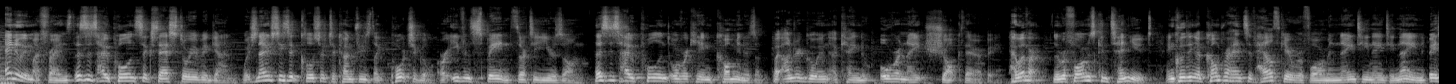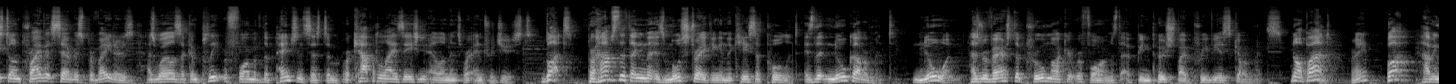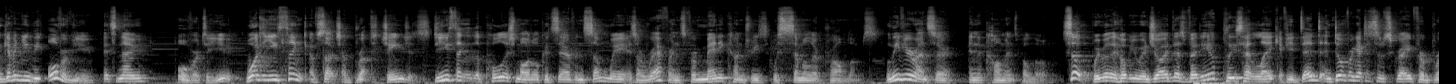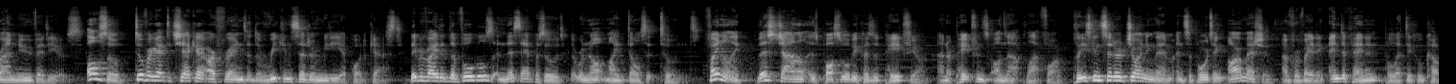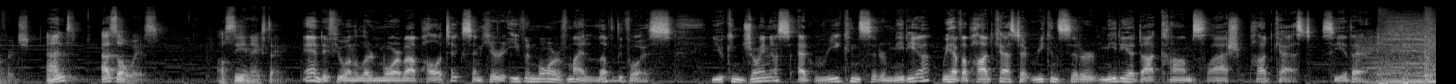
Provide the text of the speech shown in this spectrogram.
Anyway, my friends, this is how Poland's success story began, which now sees it closer to countries like Portugal or even Spain 30 years on. This is how Poland overcame communism by undergoing a kind of overnight shock therapy. However, the reforms continued, including a comprehensive healthcare reform in 1999 based on private service providers, as well as a complete reform of the pension system where capitalization elements were introduced. But perhaps the thing that is most striking in the case of Poland is that no government, no one, has reversed the pro market reforms that have been pushed by previous governments. Not bad, right? But having given you the overview, it's now over to you. What do you think of such abrupt changes? Do you think that the Polish model could serve in some way as a reference for many countries with similar problems? Leave your answer in the comments below. So, we really hope you enjoyed this video. Please hit like if you did, and don't forget to subscribe for brand new videos. Also, don't forget to check out our friends at the Reconsider Media podcast. They provided the vocals in this episode that were not my dulcet tones. Finally, this channel is possible because of Patreon and our patrons on that platform. Please consider joining them and supporting our mission of providing independent political coverage. And, as always, I'll see you next time. And if you want to learn more about politics and hear even more of my lovely voice, you can join us at Reconsider Media. We have a podcast at reconsidermedia.com slash podcast. See you there.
